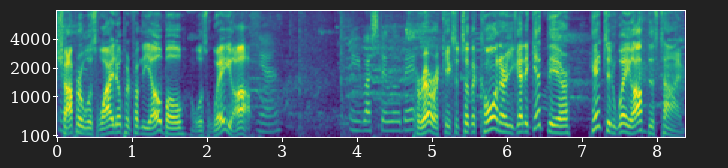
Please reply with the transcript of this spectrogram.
Chopper was wide open from the elbow. Was way off. yeah. Maybe rushed it a little bit. Pereira kicks it to the corner. You got to get there. Hinton way off this time.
